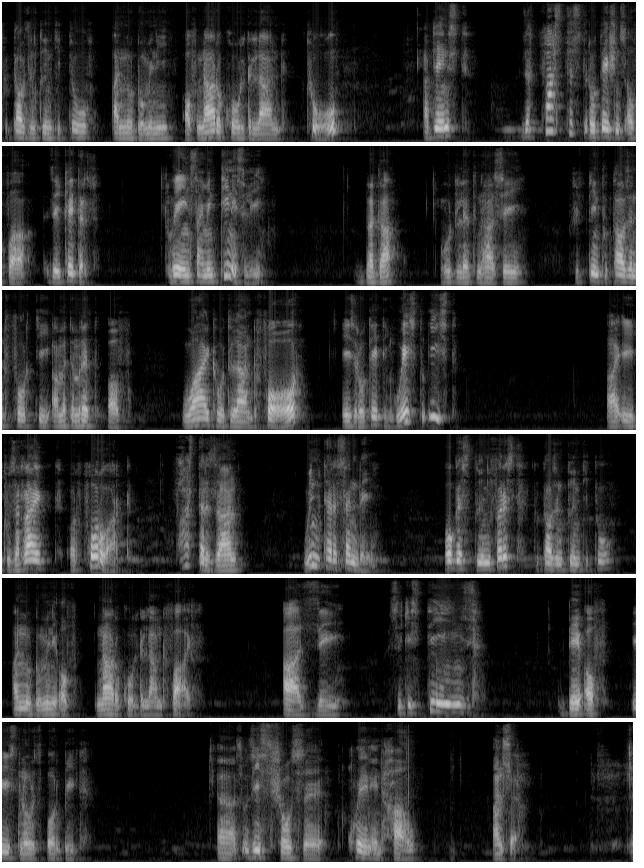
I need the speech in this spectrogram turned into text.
2022, Anno Domini of Narrow Cold Land 2 against the fastest rotations of uh, the equators, when simultaneously Bega would let Nehase, 15 2040 Amete Mehret of White Hot Land 4 is rotating west to east, i.e. to the right or forward, faster than Winter Sunday, August 21st, 2022, Anno Domini of Naro Cold Land 5 as the 16th day of east-north orbit. Uh, so this shows uh, when and how answer.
